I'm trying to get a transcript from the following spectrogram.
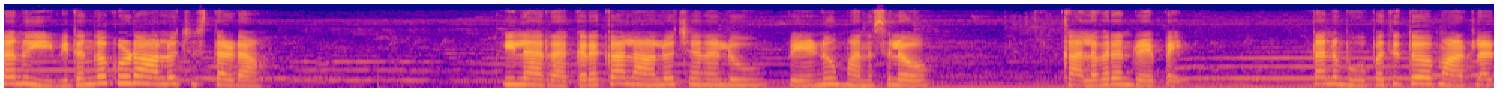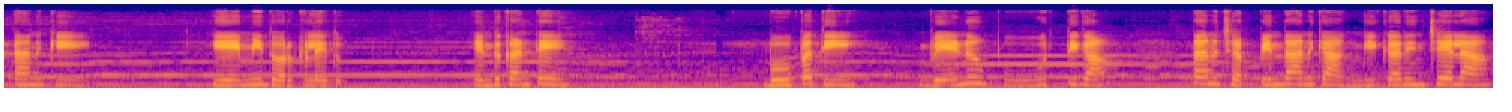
తను ఈ విధంగా కూడా ఆలోచిస్తాడా? ఇలా రకరకాల ఆలోచనలు వేణు మనసులో కలవరం రేపాయి తను భూపతితో మాట్లాడటానికి ఏమీ దొరకలేదు. ఎందుకంటే భూపతి వేణు పూర్తిగా తను చెప్పిన దానికి అంగీకరించేలా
